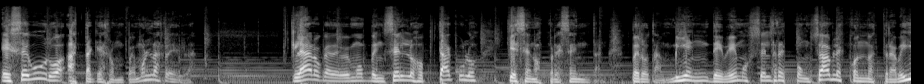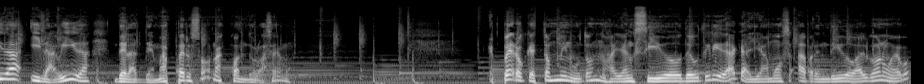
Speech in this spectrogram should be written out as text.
es seguro hasta que rompemos las reglas. Claro que debemos vencer los obstáculos que se nos presentan, pero también debemos ser responsables con nuestra vida y la vida de las demás personas cuando lo hacemos. Espero que estos minutos nos hayan sido de utilidad, que hayamos aprendido algo nuevo,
